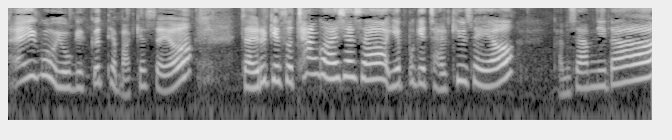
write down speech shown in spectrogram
아이고 요게 끝에 막혔어요. 자 이렇게 해서 참고하셔서 예쁘게 잘 키우세요. 감사합니다.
